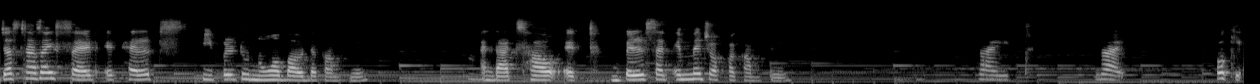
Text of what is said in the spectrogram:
just as i said it helps people to know about the company mm-hmm. and that's how it builds an image of a company right right okay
